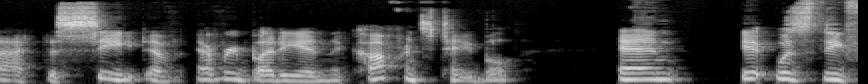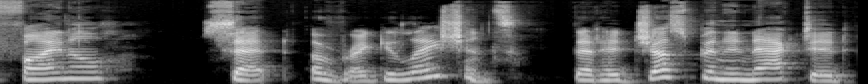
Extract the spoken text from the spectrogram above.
at the seat of everybody in the conference table, and it was the final set of regulations that had just been enacted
